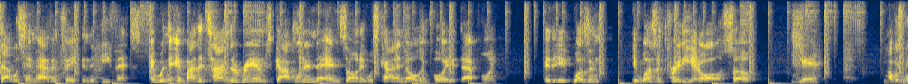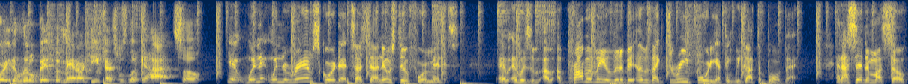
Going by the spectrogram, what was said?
that was him having faith in the defense. And when the, and by the time the Rams got one in the end zone, it was kind of null and void at that point. It, it wasn't it wasn't pretty at all. So Yeah. I was worried a little bit, but man, our defense was looking hot. So Yeah, when it, when the Rams scored that touchdown, it was still four minutes. It, it was a, a, probably a little bit. It was like 340. I think we got the ball back. And I said to myself,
